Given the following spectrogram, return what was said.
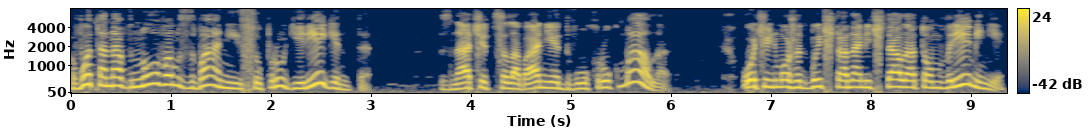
вот она в новом звании супруги регента, значит, целование двух рук мало. Очень может быть, что она мечтала о том времени,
